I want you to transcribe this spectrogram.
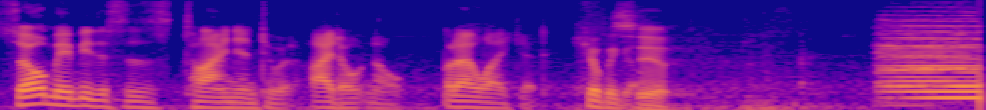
So maybe this is tying into it. I don't know, but I like it. Here we go. See it.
